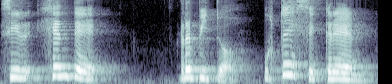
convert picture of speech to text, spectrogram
Es decir, gente, repito, ¿Ustedes se creen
